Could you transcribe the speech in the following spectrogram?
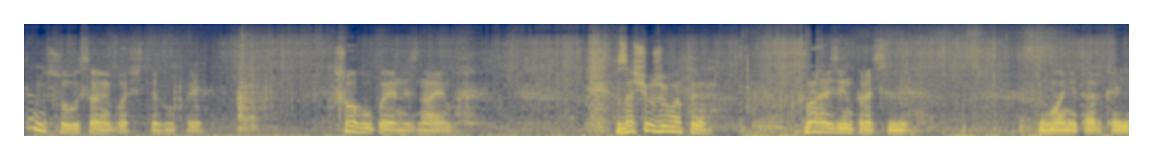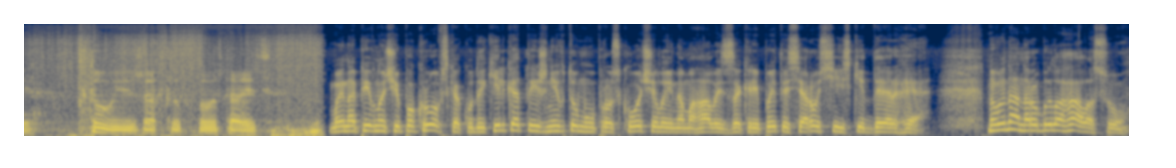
Та ну що ви самі бачите, гупає. Що гупає, не знаємо. За що живете? Магазин працює, гуманітарка є. Хто виїжджав, хто повертається. Ми на півночі Покровська, куди кілька тижнів тому проскочили і намагались закріпитися російські ДРГ. Новина наробила галасу,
